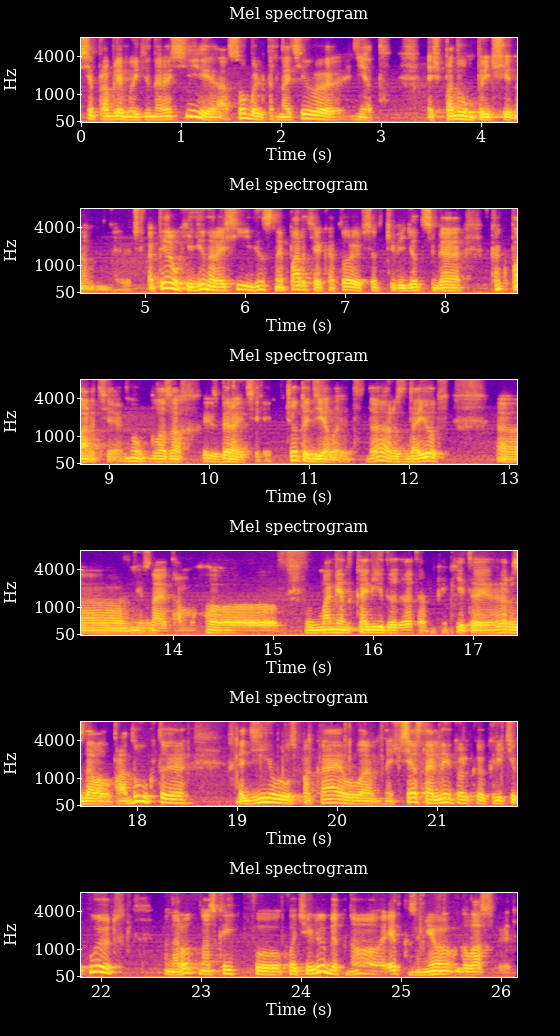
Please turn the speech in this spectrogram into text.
все проблемы Единой России, особой альтернативы нет. Значит, по двум причинам. Во-первых, Единая Россия единственная партия, которая все-таки ведет себя как партия, ну, в глазах избирателей. Что-то делает, да, раздает, э, не знаю, там, э, в момент ковида, да, там какие-то раздавала продукты, ходила, успокаивала. Значит, все остальные только критикуют, а народ у нас критику хоть и любит, но редко за нее голосует.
